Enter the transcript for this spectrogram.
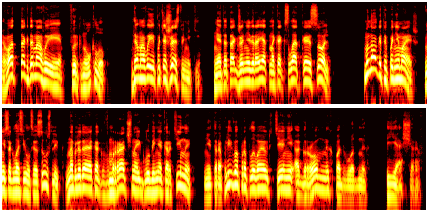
«Вот так домовые!» — фыркнул Клоп. «Домовые путешественники. Это так же невероятно, как сладкая соль. «Много ты понимаешь», — не согласился Суслик, наблюдая, как в мрачной глубине картины неторопливо проплывают тени огромных подводных ящеров.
